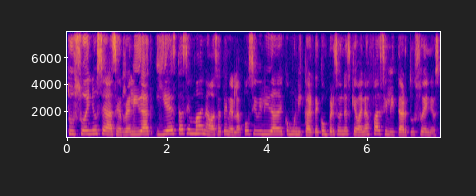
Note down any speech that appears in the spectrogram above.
Tus sueños se hacen realidad y esta semana vas a tener la posibilidad de comunicarte con personas que van a facilitar tus sueños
